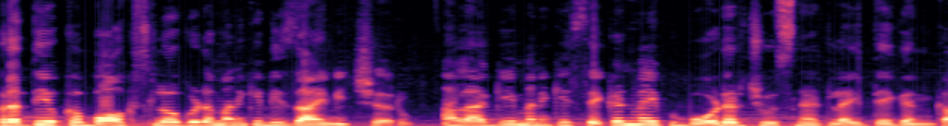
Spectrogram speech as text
ప్రతి ఒక్క బాక్స్లో కూడా మనకి డిజైన్ ఇచ్చారు. అలాగే మనకి సెకండ్ వైపు బోర్డర్ చూసినట్లయితే కనుక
